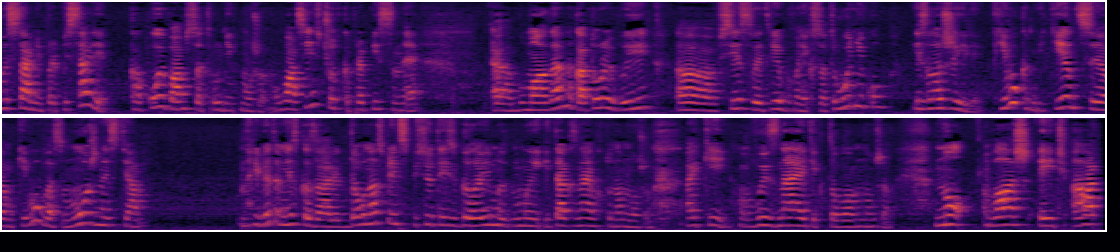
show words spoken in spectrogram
вы сами прописали, какой вам сотрудник нужен? У вас есть четко прописанная э, бумага, на которой вы э, все свои требования к сотруднику изложили, к его компетенциям, к его возможностям, ребята мне сказали, да у нас, в принципе, все это есть в голове, мы, мы и так знаем, кто нам нужен. Окей, вы знаете, кто вам нужен. Но ваш HR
